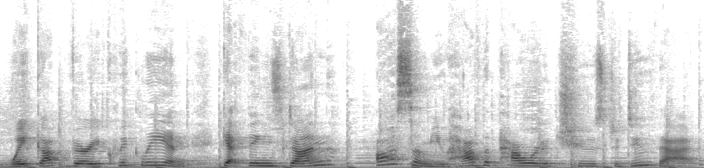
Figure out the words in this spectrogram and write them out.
wake up very quickly and get things done? Awesome, you have the power to choose to do that.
